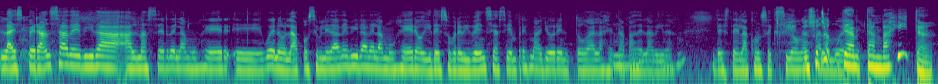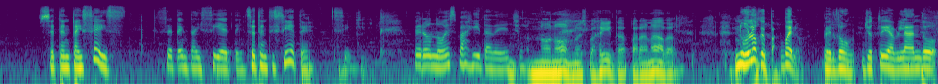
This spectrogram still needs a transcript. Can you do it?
La esperanza de vida al nacer de la mujer, eh, bueno, la posibilidad de vida de la mujer o- y de sobrevivencia siempre es mayor en todas las etapas de la vida, desde la concepción hasta la Nosotros muerte. tan, tan bajita, 76, 77, 77. sí. Pero no es bajita, de hecho. No, no, no es bajita, para nada. No lo que pa- bueno, perdón, yo estoy hablando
